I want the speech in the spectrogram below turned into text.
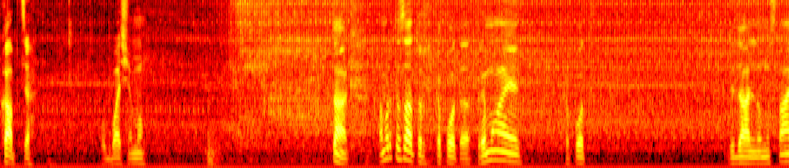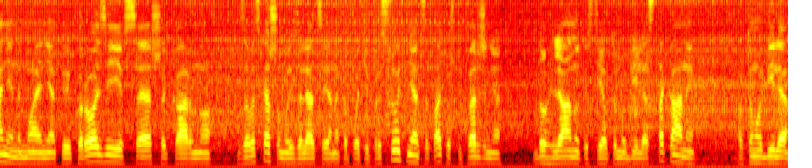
капця. Побачимо. Так, амортизатор капота тримає, капот в ідеальному стані, немає ніякої корозії, все шикарно. Заводська шумоізоляція на капоті присутня, це також підтвердження доглянутості автомобіля. Стакани автомобіля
